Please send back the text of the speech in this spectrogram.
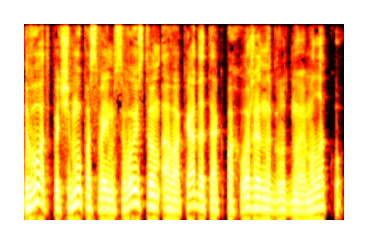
Вот почему по своим свойствам авокадо так похоже на грудное молоко.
